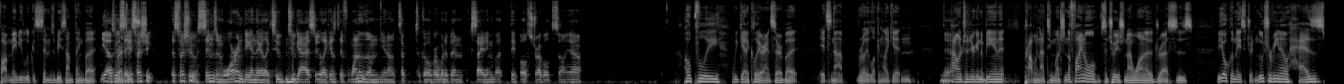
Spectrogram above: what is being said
thought maybe Lucas Sims would be something, but yeah, I was gonna say, especially especially with Sims and Warren being there, like 2 mm-hmm. two guys who like if one of them you know took took over would have been exciting, but they've both struggled. So yeah, hopefully we get a clear answer, but it's not really looking like it. And yeah. how interested you're going to be in it, probably not too much. And the final situation I want to address is the Oakland A's situation. Lou Trivino has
